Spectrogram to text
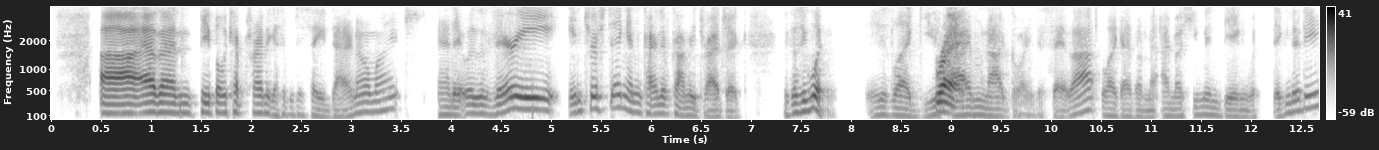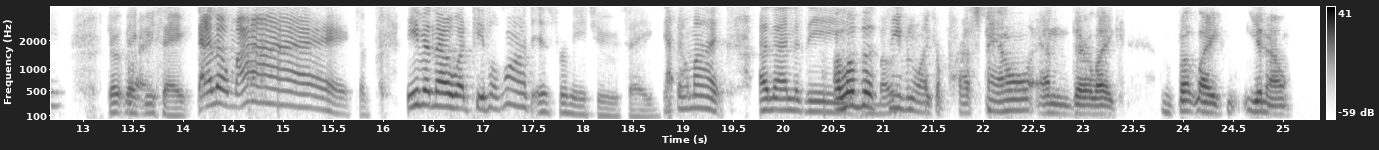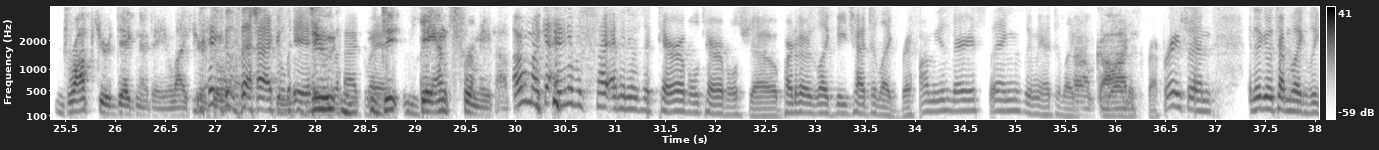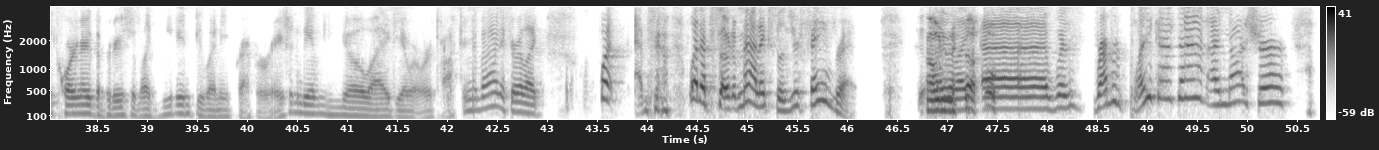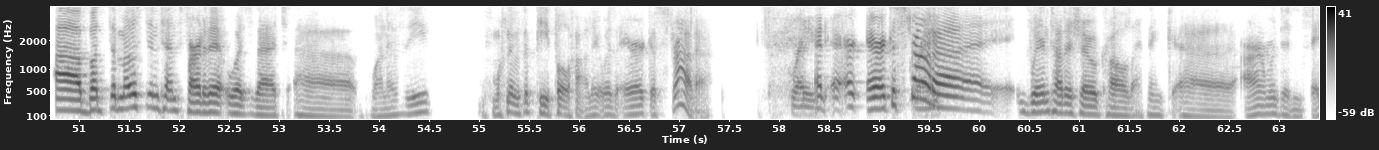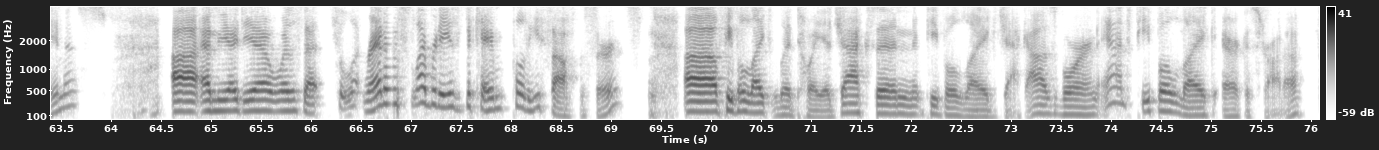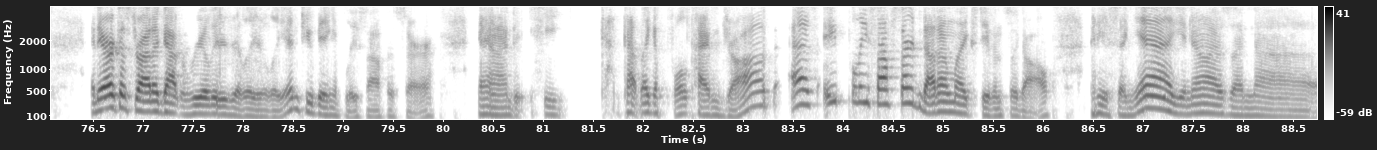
uh and then people kept trying to get him to say dynamite and it was very interesting and kind of comedy tragic because he wouldn't he's like you Right. i'm not going to say that like i'm a, I'm a human being with dignity don't make me Right. say dynamite even though what people want is for me to say dynamite and then the I love that it's even like a press panel, and they're like, but like you know, drop your dignity, like you're Exactly, Do, exactly. do- dance for me, Papa. Oh my god! And it was, I mean, it was a terrible, terrible show. Part of it was like we each had to like riff on these various things, and we had to like Oh, God. this preparation. I think it was time like we cornered the producer, like we didn't do any preparation. We have no idea what we're talking about. If you're like, what what episode of Maddox was your favorite? Oh, they were no. like, uh, was Robert Blake on that? I'm not sure. Uh, but the most intense part of it was that uh, one of the one of the people on it was Erik Estrada. Great. And Erik, Erik Estrada went on a show called, I think, uh, Armed and Famous. Uh, and the idea was that cele- random celebrities became police officers. Uh, people like La Toya Jackson, people like Jack Osbourne, and people like Erik Estrada. And Erik Estrada got really, really, really into being a police officer. And he got, like a full-time job as a police officer, not unlike Steven Seagal. And he's saying, Yeah, you know, I was on uh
